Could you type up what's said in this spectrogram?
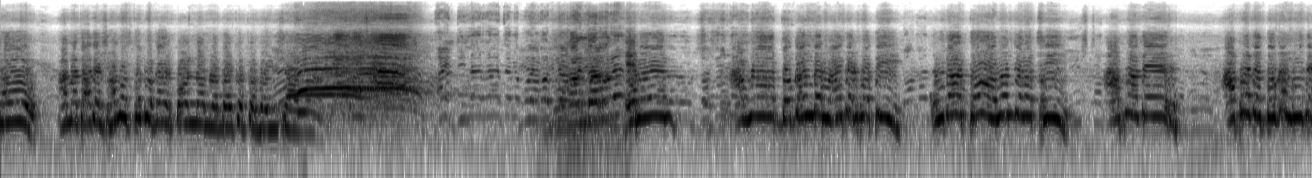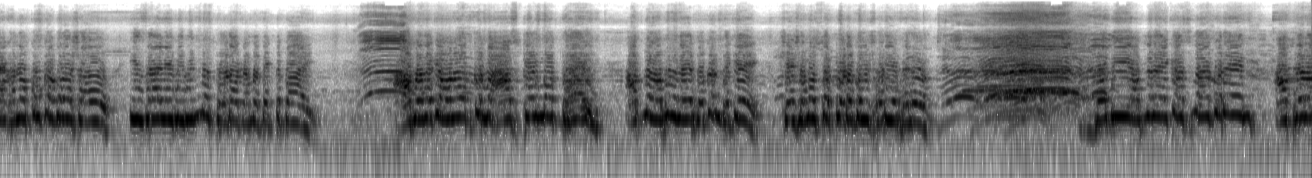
সহ আমরা তাদের সমস্ত প্রকার পণ্য আমরা বয়কট করব এবং আমরা দোকানদার ভাইদের প্রতি উদার্থ আহ্বান জানাচ্ছি, আপনাদের আপনাদের দোকানগুলিতে এখনও কোকা কোলা সহ ইসরায়েলি বিভিন্ন প্রোডাক্ট আমরা দেখতে পাই। আপনাদেরকে অনুরোধ করব, আজকের মধ্যেই আপনারা আপনাদের দোকান থেকে সেই সমস্ত প্রোডাক্টগুলো সরিয়ে ফেলুন। যদি আপনারা এই কাজ না করেন আপনারা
